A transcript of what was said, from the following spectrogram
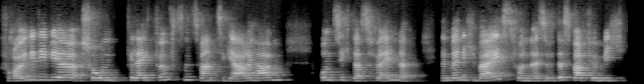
Freunde, die wir schon vielleicht 15, 20 Jahre haben und sich das verändert. Denn wenn ich weiß von, also das war für mich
